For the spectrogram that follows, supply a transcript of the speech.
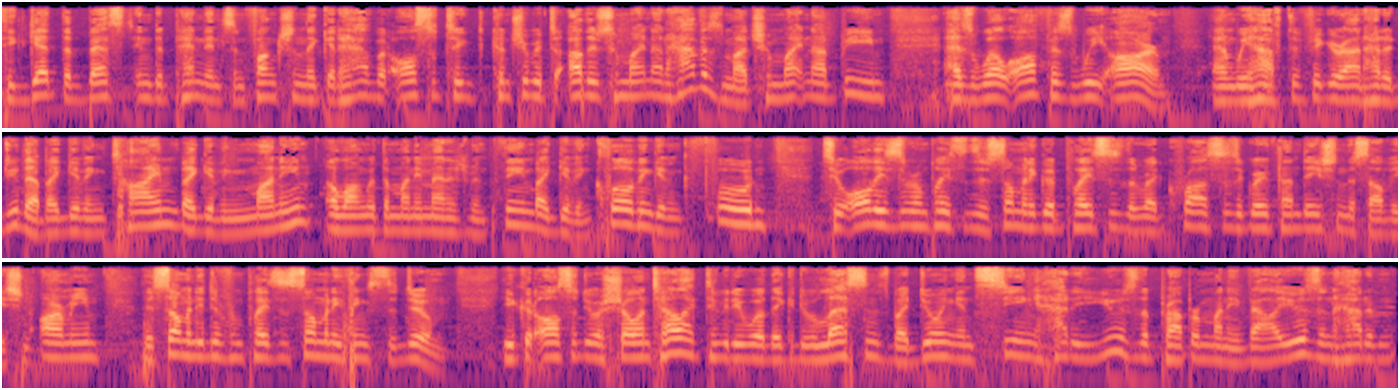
to get the best independence and function they could have, but also to contribute to others who might not have as much, who might not be as well off as we are. And we have to figure out how to do that by giving time, by giving money, along with the money management theme, by giving clothing, giving food to all these different places. There's so many good places. The Red Cross is a great foundation, the Salvation Army. There's so many different places, so many things to do. You could also do a show and tell activity where they could do lessons by doing and seeing how to use the proper money values and how to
